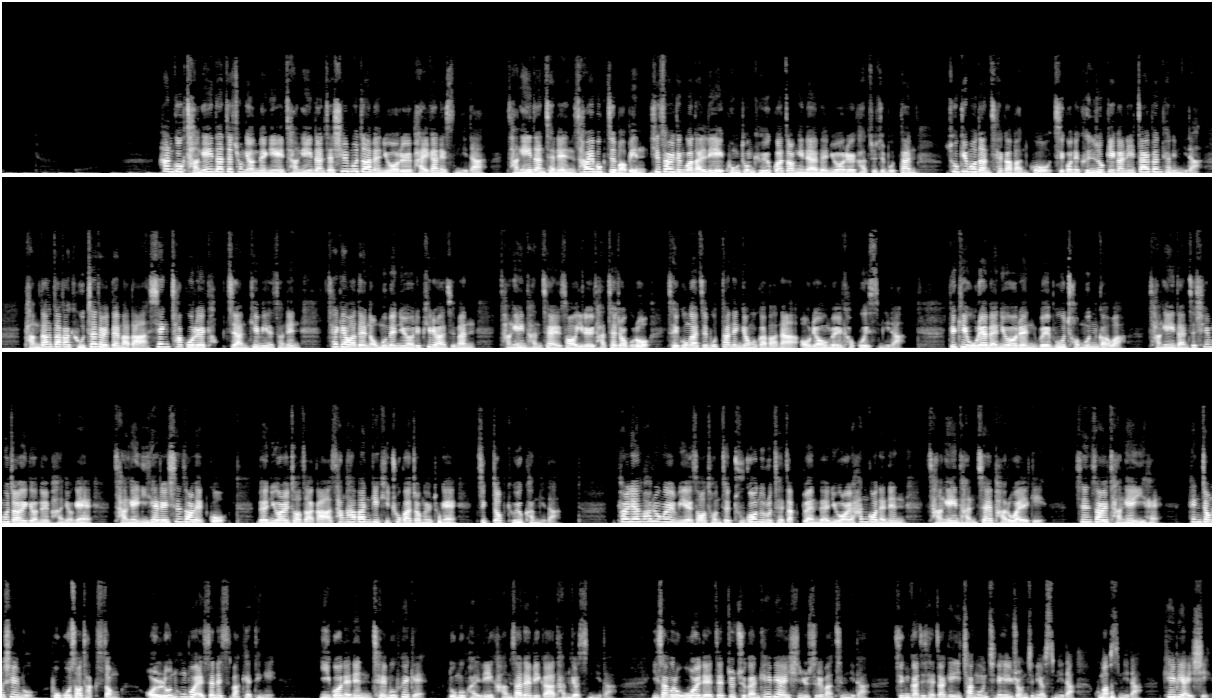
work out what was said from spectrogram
한국장애인단체 총연맹이 장애인단체 실무자 매뉴얼을 발간했습니다. 장애인단체는 사회복지법인 시설 등과 달리 공통교육과정이나 매뉴얼을 갖추지 못한 소규모 단체가 많고 직원의 근속기간이 짧은 편입니다. 담당자가 교체될 때마다 시행착오를 겪지 않기 위해서는 체계화된 업무 매뉴얼이 필요하지만 장애인 단체에서 이를 자체적으로 제공하지 못하는 경우가 많아 어려움을 겪고 있습니다. 특히 올해 매뉴얼은 외부 전문가와 장애인 단체 실무자 의견을 반영해 장애 이해를 신설했고 매뉴얼 저자가 상하반기 기초 과정을 통해 직접 교육합니다. 편리한 활용을 위해서 전체 두 권으로 제작된 매뉴얼 한 권에는 장애인 단체 바로 알기, 신설 장애 이해, 행정 실무, 보고서 작성, 언론 홍보 SNS 마케팅이 2권에는 재무 회계, 노무 관리, 감사 대비가 담겼습니다. 이상으로 5월 넷째 주 주간 KBIC 뉴스를 마칩니다. 지금까지 제작의 이창훈, 진행의 유정진이었습니다. 고맙습니다. KBIC.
